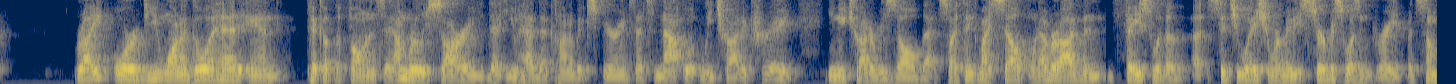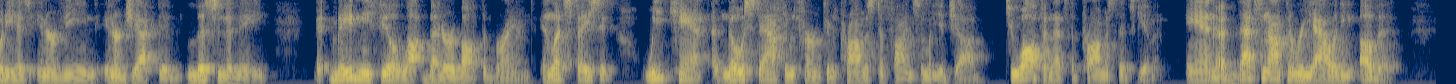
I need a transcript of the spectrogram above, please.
Right? Or do you want to go ahead and pick up the phone and say, I'm really sorry that you had that kind of experience. That's not what we try to create. and you try to resolve that. So I think myself, whenever I've been faced with a, a situation where maybe service wasn't great, but somebody has intervened, interjected, listened to me, it made me feel a lot better about the brand. And let's face it, we can't, no staffing firm can promise to find somebody a job. Too often, that's the promise that's given. And okay. that's not the reality of it.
